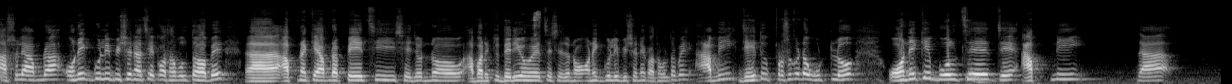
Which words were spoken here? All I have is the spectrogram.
আসলে আমরা অনেকগুলি বিষয় আজকে কথা বলতে হবে। আপনাকে আমরা পেয়েছি, সেজন্য আবার একটু দেরিও হয়েছে, সেজন্য অনেকগুলি বিষয় নিয়ে কথা বলতে হবে। আমি যেহেতু প্রসঙ্গটা উঠল, অনেকে বলছে যে আপনি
